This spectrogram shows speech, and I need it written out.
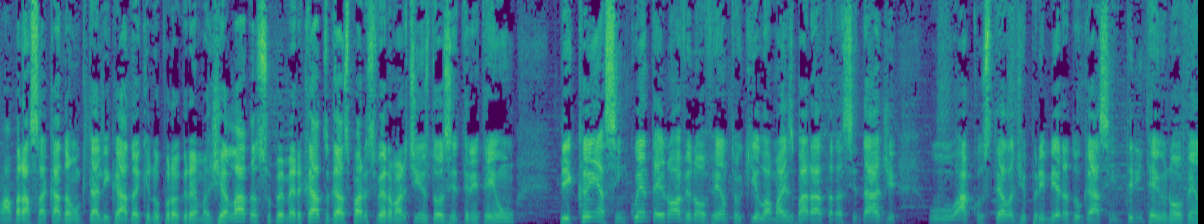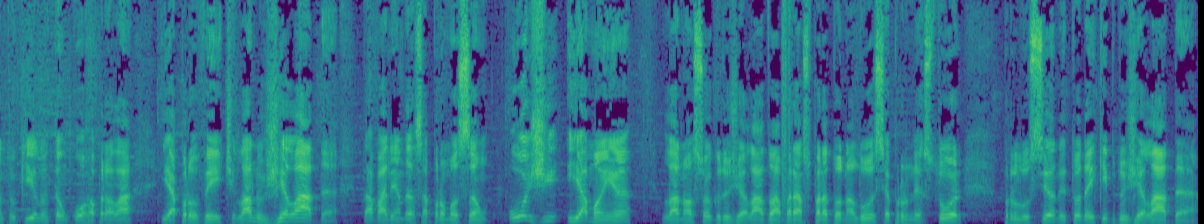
Um abraço a cada um que está ligado aqui no programa. Gelada Supermercados, Gaspar Silveira Martins, 1231. Picanha 59,90 o quilo, a mais barata da cidade. O, a costela de primeira do gás em 31,90 o quilo. Então corra para lá e aproveite. Lá no Gelada, tá valendo essa promoção hoje e amanhã lá no Açougue do Gelado. Um abraço para a dona Lúcia, para o Nestor, para o Luciano e toda a equipe do Gelada.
